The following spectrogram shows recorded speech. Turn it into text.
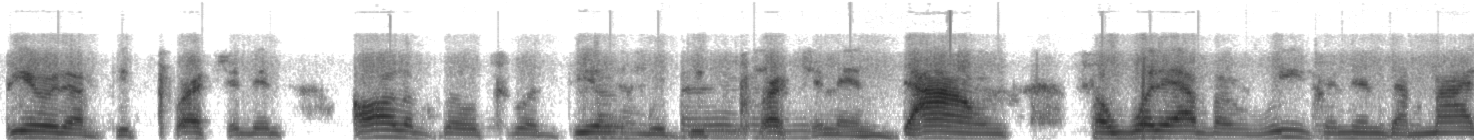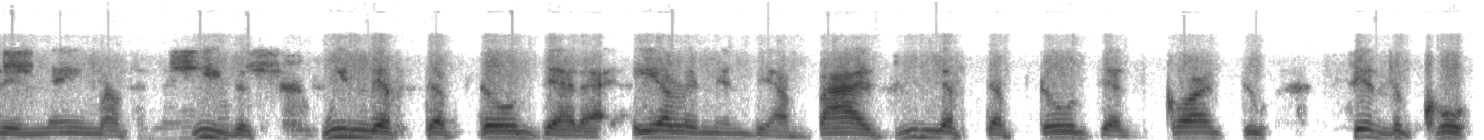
spirit of depression and all of those who are dealing with depression and down for whatever reason in the mighty name of Jesus. We lift up those that are ailing in their bodies. We lift up those that's gone through physical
